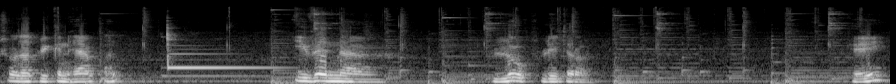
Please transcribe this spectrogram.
So that we can have an even uh, loop later on. Okay.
